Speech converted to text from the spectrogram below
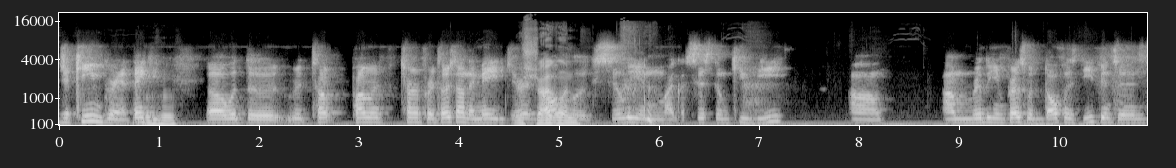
Jakeem Grant, thank you. Uh, with the return, punt return for a touchdown, they made Jared Goff look silly and like a system QB. Um, I'm really impressed with the Dolphins defense and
